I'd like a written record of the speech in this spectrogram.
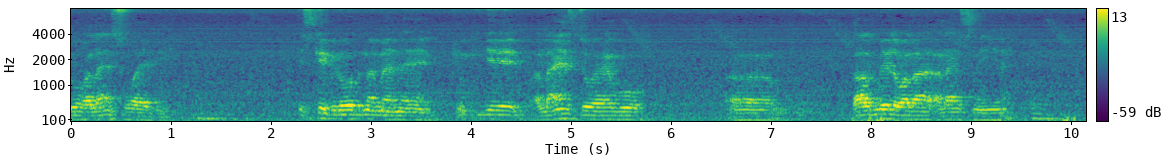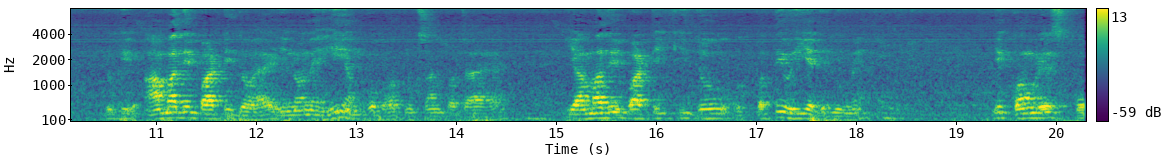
जो अलायंस हुआ है अभी इसके विरोध में मैंने क्योंकि ये अलायंस जो है वो तालमेल वाला अलायंस नहीं है। क्योंकि आम आदमी पार्टी जो है, इन्होंने ही हमको बहुत नुकसान पहुँचाया है। ये आम आदमी पार्टी की जो उत्पत्ति हुई है दिल्ली में, ये कांग्रेस को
